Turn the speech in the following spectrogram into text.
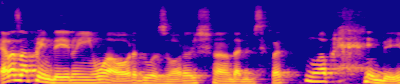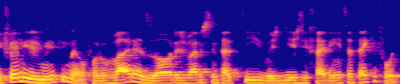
Elas aprenderam em uma hora, duas horas a andar de bicicleta? Não aprender, infelizmente não. Foram várias horas, várias tentativas, dias diferentes, até que foi.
